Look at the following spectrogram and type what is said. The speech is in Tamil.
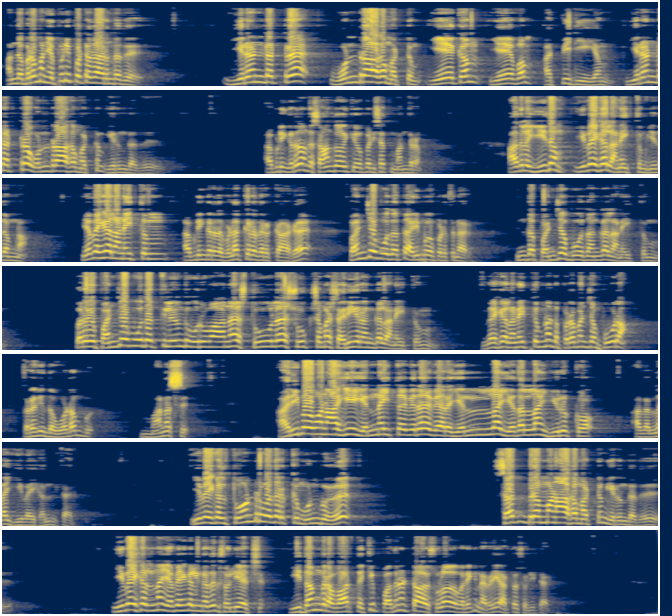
அந்த பிரம்மன் எப்படிப்பட்டதாக இருந்தது? இரண்டற்ற ஒன்றாக மட்டும் ஏகம் ஏவம் அத்விதீயம் இரண்டற்ற ஒன்றாக மட்டும் இருந்தது. அப்படிங்கிறது அந்த சாந்தோக்கிய உபனிஷத் மந்திரம். அதில் இதம் இவைகள் அனைத்தும் இதம்னா. எவைகள் அனைத்தும் அப்படிங்கிறத விளக்குறதற்காக பஞ்சபூதத்தை அறிமுகப்படுத்தினார். இந்த பஞ்சபூதங்கள் அனைத்தும். பிறகு பஞ்சபூதத்திலிருந்து உருவான ஸ்தூல சூக்ஷம சரீரங்கள் அனைத்தும். இவைகள் அனைத்தும்னா அந்த பிரபஞ்சம் பூரா. பிறகு இந்த உடம்பு மனசு. அறிபவனாகிய என்னை தவிர வேற எல்லாம் எதெல்லாம் இருக்கோ அதெல்லாம் இவைகள் இவைகள் தோன்றுவதற்கு முன்பு சத் பிரம்மனாக மட்டும் இருந்தது. இவைகள்னா எவைகள்ங்கிறதுக்கு சொல்லியாச்சு. இதம்ங்கிற வார்த்தைக்கு பதினெட்டாவது சுலக வரைக்கும் நிறைய அர்த்தம் சொல்லிட்டார்.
